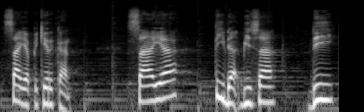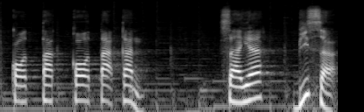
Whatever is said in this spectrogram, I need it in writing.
saya pikirkan. Saya tidak bisa dikotak-kotakan. Saya bisa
